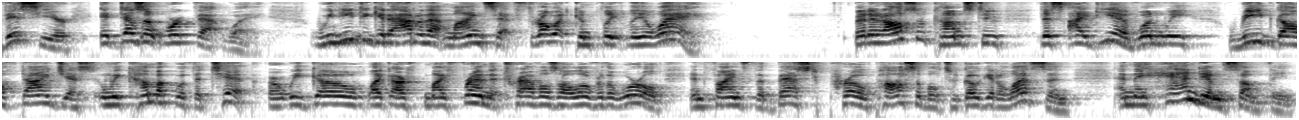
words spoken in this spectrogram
this year. It doesn't work that way. We need to get out of that mindset. Throw it completely away. But it also comes to this idea of when we read Golf Digest and we come up with a tip, or we go like our my friend that travels all over the world and finds the best pro possible to go get a lesson, and they hand him something.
